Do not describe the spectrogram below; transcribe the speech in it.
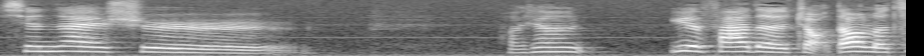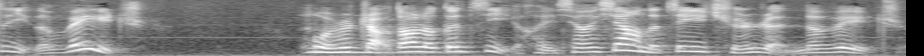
现在是好像越发的找到了自己的位置，或者说找到了跟自己很相像的这一群人的位置，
